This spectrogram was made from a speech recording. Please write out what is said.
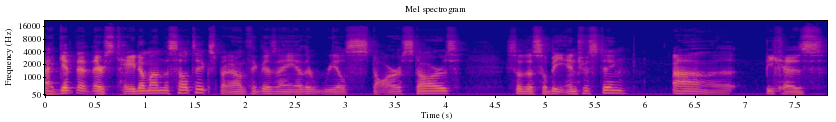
I get that there's Tatum on the Celtics, but I don't think there's any other real star stars. So this will be interesting, uh, because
